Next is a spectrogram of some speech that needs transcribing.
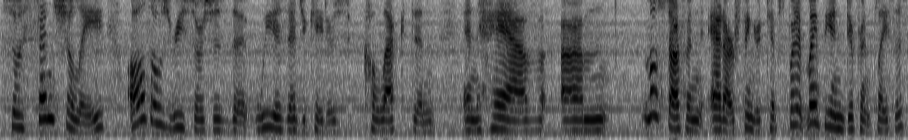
So essentially, all those resources that we as educators collect and, and have um, most often at our fingertips, but it might be in different places.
